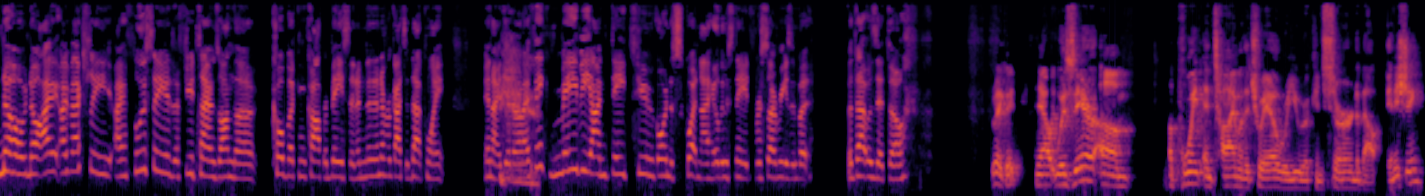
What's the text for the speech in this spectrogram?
No, no, I, I've actually, I hallucinated a few times on the Kobuk and Copper Basin and then it never got to that point and I did it. And I think maybe on day two going to squat and I hallucinated for some reason, but, but that was it though. Great, great. Now, was there, um, a point in time on the trail where you were concerned about finishing?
